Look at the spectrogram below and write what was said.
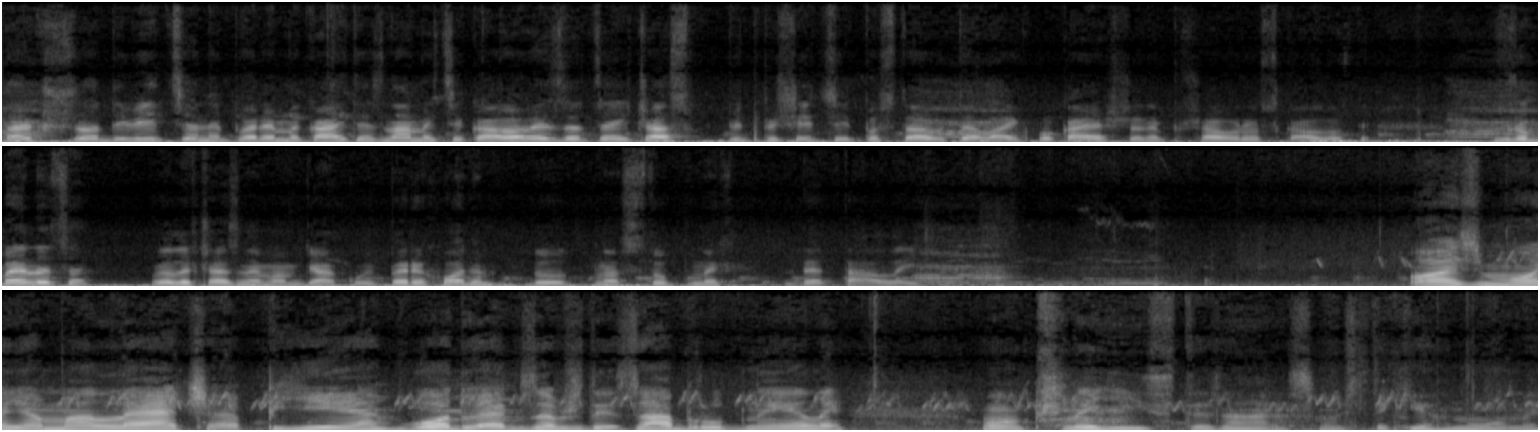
Так що дивіться, не перемикайте, з нами цікаво. Ви за цей час підпишіться і поставте лайк, поки я ще не почав розказувати. Зробили це? Величезне вам дякую. Переходимо до наступних деталей. Ось моя малеча п'є. Воду, як завжди, забруднили. О, пішли їсти зараз. Ось такі гноми.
